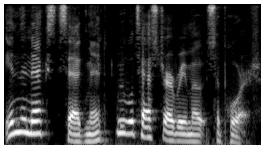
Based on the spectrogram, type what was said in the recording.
In the next segment, we will test our remote support.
